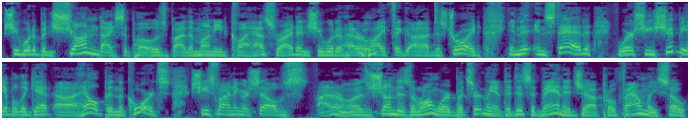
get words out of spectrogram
she would have been shunned, I suppose, by the moneyed class, right? And she would have had her mm-hmm. life uh, destroyed. In the, instead, where she should be able to get uh, help in the courts, she's finding herself, I don't know, shunned is the wrong word, but certainly at the disadvantage uh, profoundly. So,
